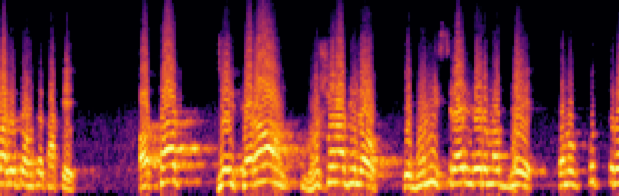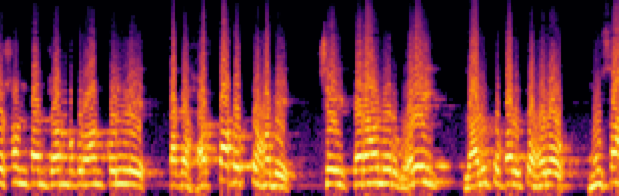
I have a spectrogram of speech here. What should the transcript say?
পালিত হতে থাকে। অর্থাৎ যে ফেরাউন ঘোষণা দিল যে বনি ইসরায়েলদের মধ্যে কোন পুত্র সন্তান জন্মগ্রহণ করলে তাকে হত্যা করতে হবে সেই ফেরাউনের ঘরেই লালিত পালিত হলো মুসা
